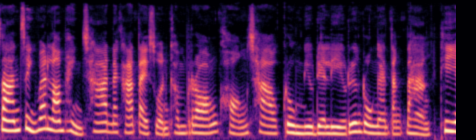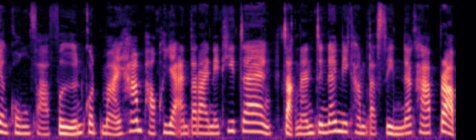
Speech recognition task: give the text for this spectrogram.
ศาลสิ่งแวดล้อมแห่งชาตินะคะ ไต่สวนคำร้องของชาวกรุงนิวเดลี เรื่องโรงงานต่างๆ ที่ยังคงฝ่าฝืนกฎหมายห้ามเผาขยะอันตรายในที่แจ้ง จากนั้นจึงได้มีคำตัดสินนะคะ ปรับ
